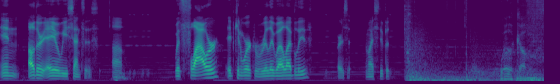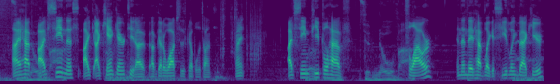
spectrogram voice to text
in other AOE senses. Um, with flower, it can work really well, I believe. Where is it? Am I stupid? Welcome. I have I've seen this. I I can't guarantee it. I've I've got to watch this a couple of times, right? I've seen people have flower, and then they'd have like a seedling back here,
